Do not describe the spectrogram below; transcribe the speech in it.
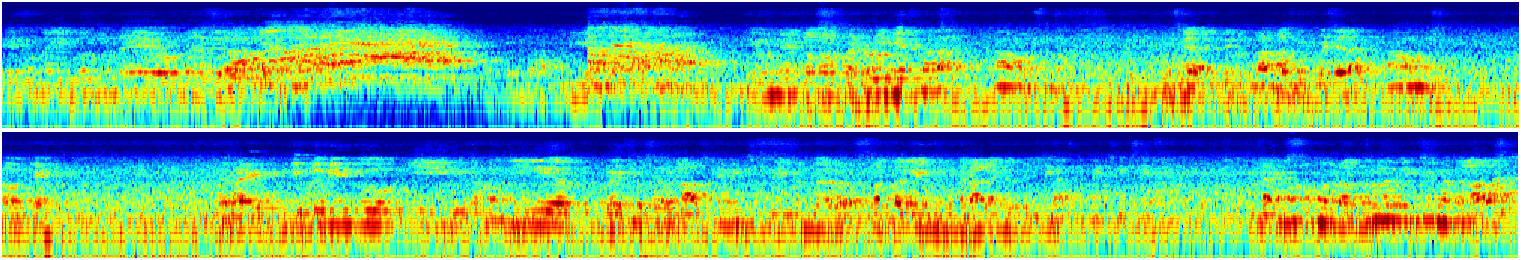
ఏమన్నా ఇబ్బందులు ఉన్నాయా? ఏమన్నా పెట్రోల్ చేస్తారా? పెట్టారా? ఓకే రైట్ ఇప్పుడు మీకు ఈ ఈ బెడ్షీట్స్ లాస్ట్ టైం ఇచ్చింది? కొత్తగా ఏమి రాలేదు రద్దులో ఇచ్చి మన లాస్ట్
